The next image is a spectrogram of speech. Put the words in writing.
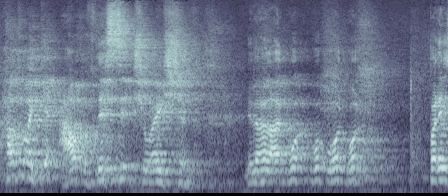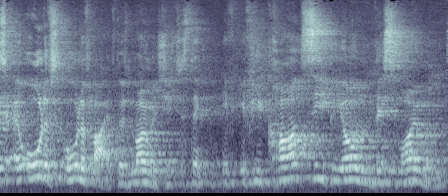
how do I get out of this situation? You know, like what, what, what, what? But it's all of, all of life, there's moments you just think, if, if you can't see beyond this moment,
